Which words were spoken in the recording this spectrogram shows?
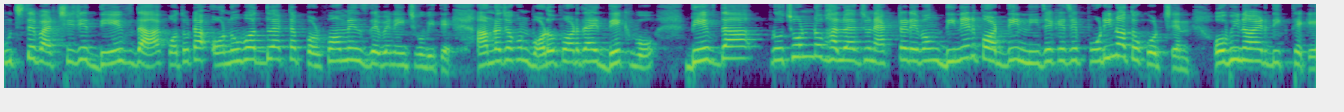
বুঝতে পারছি যে দেবদা কতটা অনবদ্য একটা পারফরমেন্স দেবেন এই ছবিতে। আমরা যখন বড় পর্দায় দেখব, দেবদা প্রচণ্ড ভালো একজন অ্যাক্টর এবং দিনের পর দিন নিজেকে যে পরিণত করছেন অভিনয়ের দিক থেকে,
